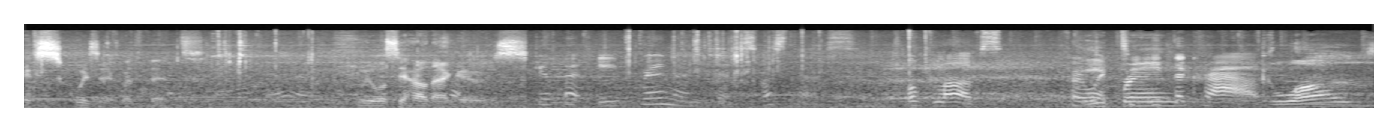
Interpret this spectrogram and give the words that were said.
exquisite with it. We will see how that goes. Get that apron and this. What's this? Oh, gloves for what to eat the crab. Gloves,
